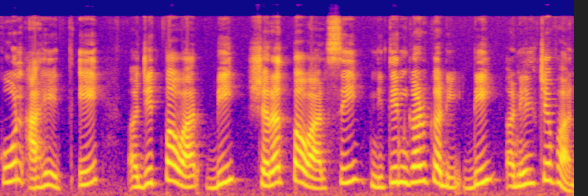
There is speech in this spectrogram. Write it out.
कोण आहेत? A Ajit Pawar B. Sharad Pawar C. Nitin Gadkari D. Anil Chavan.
